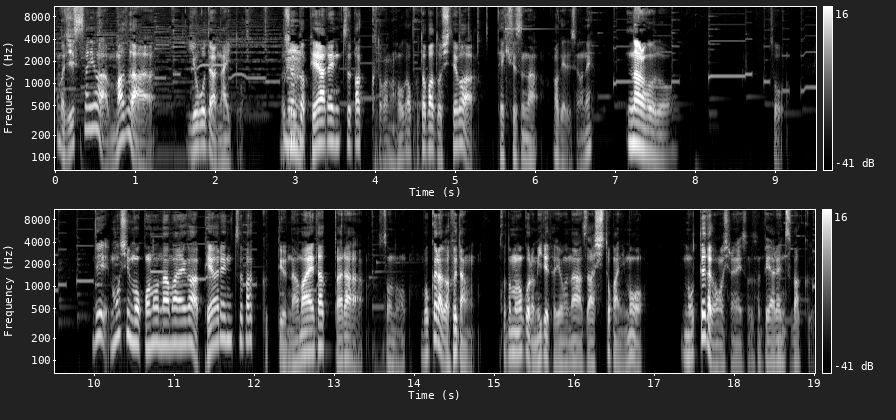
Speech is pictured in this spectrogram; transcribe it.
でも実際はマザー用ではないと。どちらかとペアレンツバックとかの方が言葉としては適切なわけですよね。なるほど。そう。で、もしもこの名前がペアレンツバックっていう名前だったら、その、僕らが普段子供の頃見てたような雑誌とかにも載ってたかもしれないですよ、そのペアレンツバックが。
